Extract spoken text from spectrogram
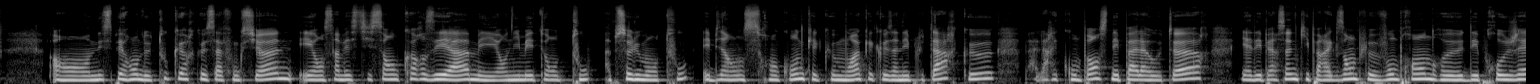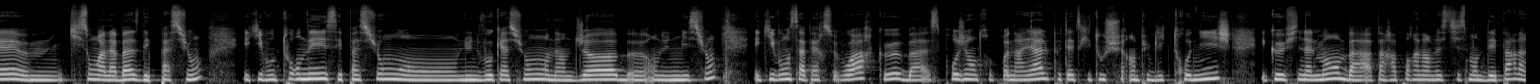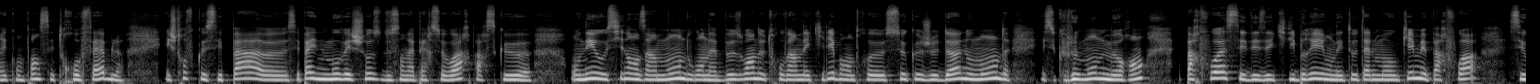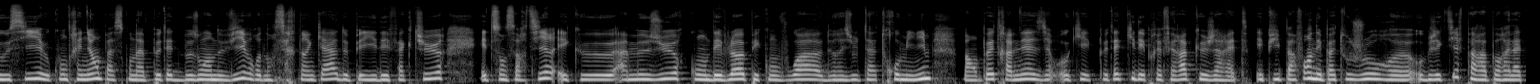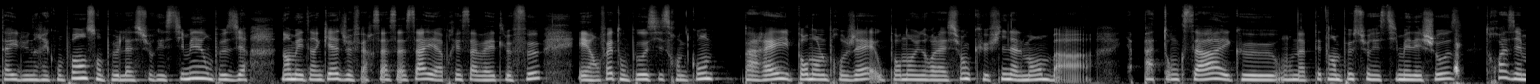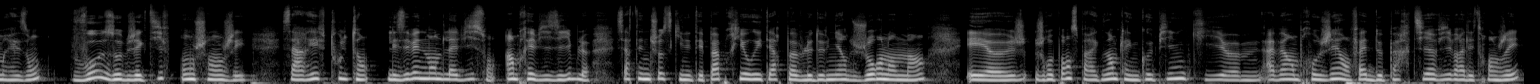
en espérant de tout cœur que ça fonctionne et en s'investissant corps et âme et en y mettant tout, absolument tout, eh bien on se rend compte quelques mois, quelques années plus tard que bah, la récompense n'est pas à la hauteur. Il y a des personnes qui par exemple vont prendre euh, des projets euh, qui sont à la base des passions et qui vont tourner ces passions en une vocation, en un job, euh, en une mission et qui vont s'apercevoir que bah, ce projet entrepreneurial peut-être qu'il touche un public trop niche et que finalement bah, par rapport à l'investissement de départ la récompense est trop faible. Et je trouve que c'est pas, euh, c'est pas une mauvaise chose de s'en apercevoir parce que euh, on est aussi dans un monde où on a besoin de trouver un équilibre entre ce que je donne au monde et ce que le monde me rend. Parfois, c'est déséquilibré, on est totalement OK, mais parfois, c'est aussi euh, contraignant parce qu'on a peut-être besoin de vivre, dans certains cas, de payer des factures et de s'en sortir, et que à mesure qu'on développe et qu'on voit de résultats trop minimes, bah, on peut être amené à se dire OK, peut-être qu'il est préférable que j'arrête. Et puis parfois, on n'est pas toujours euh, par rapport à la taille d'une récompense, on peut la surestimer, on peut se dire non mais t'inquiète, je vais faire ça, ça, ça, et après ça va être le feu. Et en fait, on peut aussi se rendre compte pareil pendant le projet ou pendant une relation que finalement bah il n'y a pas tant que ça et que on a peut-être un peu surestimé les choses. Troisième raison, vos objectifs ont changé. Ça arrive tout le temps. Les événements de la vie sont imprévisibles. Certaines choses qui n'étaient pas prioritaires peuvent le devenir du jour au lendemain. Et euh, je, repense par exemple à une copine qui euh, avait un projet en fait de partir vivre à l'étranger.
